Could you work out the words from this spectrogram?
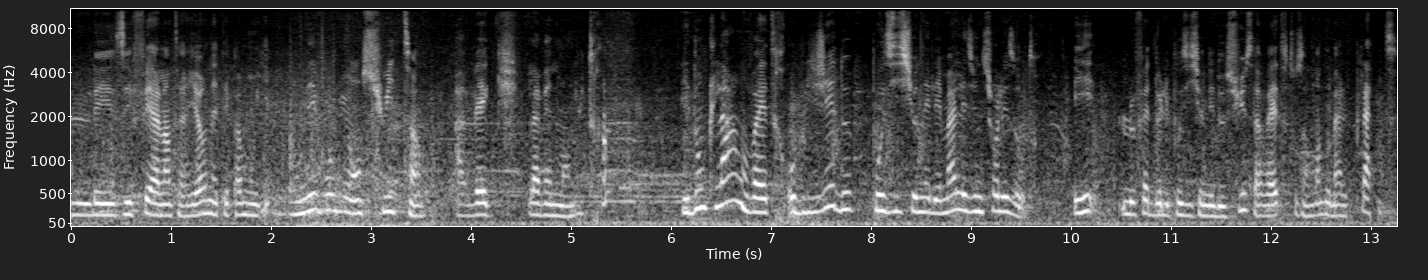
les effets à l'intérieur n'étaient pas mouillés. On évolue ensuite avec l'avènement du train. Et donc là, on va être obligé de positionner les malles les unes sur les autres. Et le fait de les positionner dessus, ça va être tout simplement des malles plates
